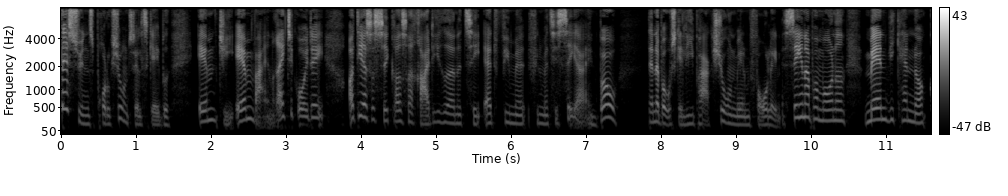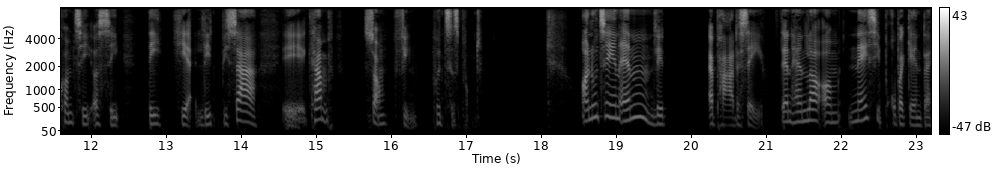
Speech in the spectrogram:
Det synes produktionsselskabet MGM var en rigtig god idé, og de har så sikret sig rettighederne til at filmatisere en bog. Den her bog skal lige på aktion mellem forlagene senere på måneden, men vi kan nok komme til at se det her lidt bizarre øh, kamp som film på et tidspunkt. Og nu til en anden lidt aparte sag. Den handler om nazipropaganda,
